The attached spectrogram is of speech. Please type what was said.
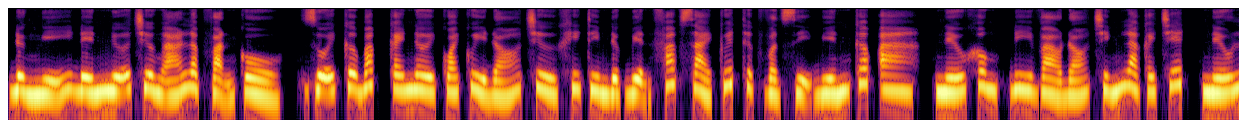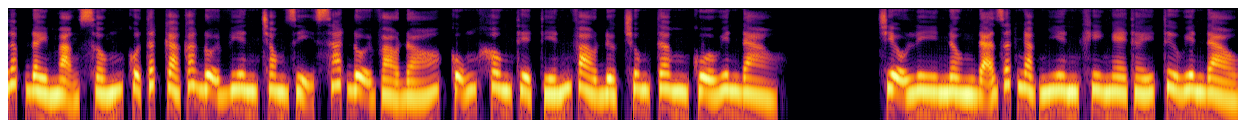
Đừng nghĩ đến nữa Trương Á lập vạn cổ, duỗi cơ bắp cái nơi quái quỷ đó trừ khi tìm được biện pháp giải quyết thực vật dị biến cấp A, nếu không đi vào đó chính là cái chết, nếu lấp đầy mạng sống của tất cả các đội viên trong dị sát đội vào đó cũng không thể tiến vào được trung tâm của huyên Đảo. Triệu Ly Nông đã rất ngạc nhiên khi nghe thấy từ Uyên Đảo,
